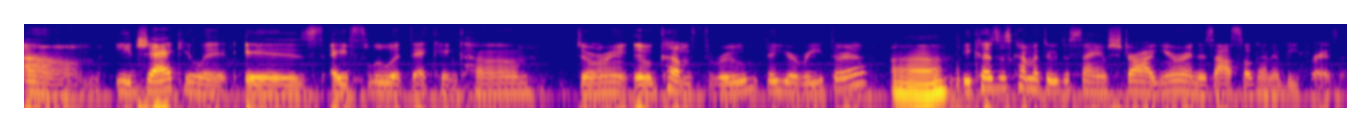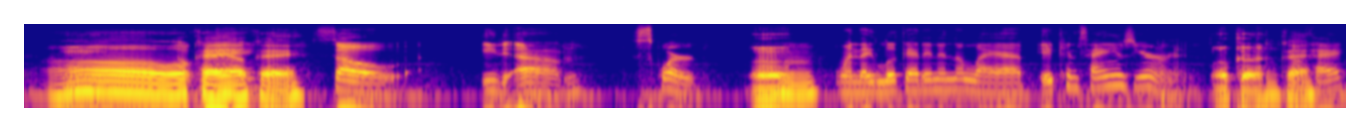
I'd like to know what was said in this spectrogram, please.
um, ejaculate is a fluid that can come during it will come through the urethra Uh-huh. because it's coming through the same straw. Urine is also going to be present. Oh, okay, Okay. okay. So, um, squirt Uh, when they look at it in the lab, it contains urine. Okay. Okay. Okay.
